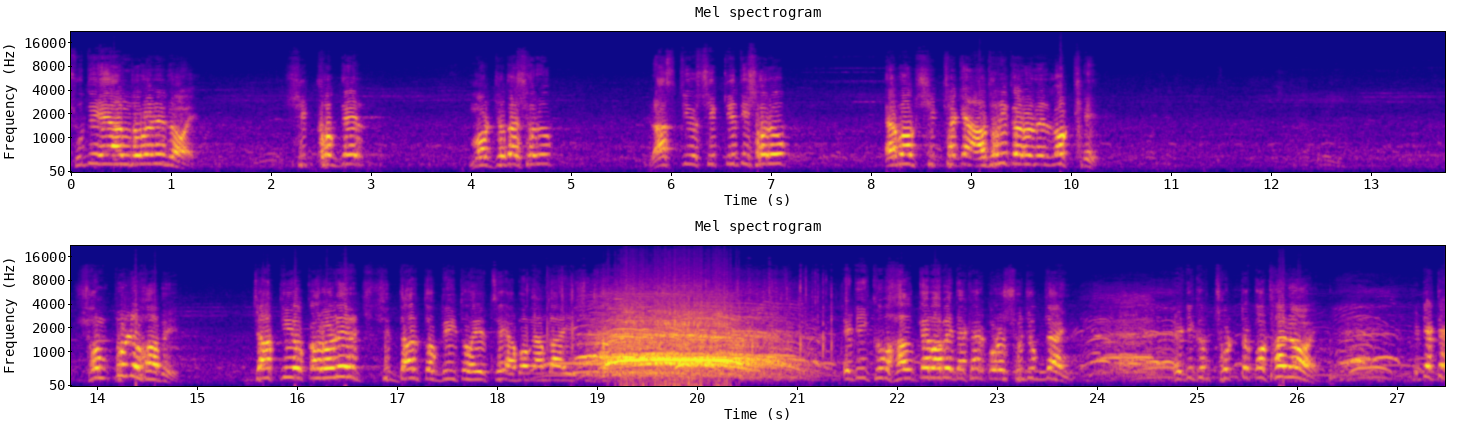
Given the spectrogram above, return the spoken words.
শুধু এই আন্দোলনে নয়, শিক্ষকদের মর্যাদা স্বরূপ, রাষ্ট্রীয় স্বীকৃতি স্বরূপ এবং শিক্ষাকে আধুনিকরণের লক্ষ্যে সম্পূর্ণভাবে জাতীয়করণের সিদ্ধান্ত গৃহীত হয়েছে এবং আমরা এই এটি খুব হালকাভাবে দেখার কোনো সুযোগ নাই। এটি খুব ছোট্ট কথা নয়। এটা একটা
